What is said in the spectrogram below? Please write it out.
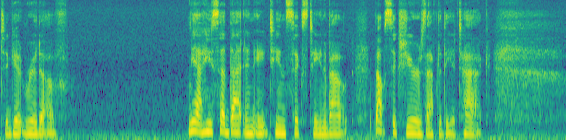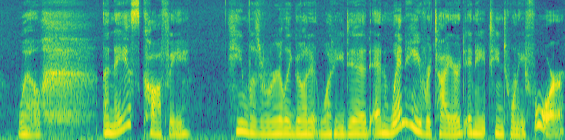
to get rid of. Yeah, he said that in 1816, about, about six years after the attack. Well, Aeneas Coffey, he was really good at what he did. And when he retired in 1824,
